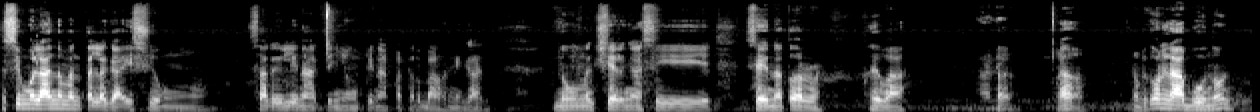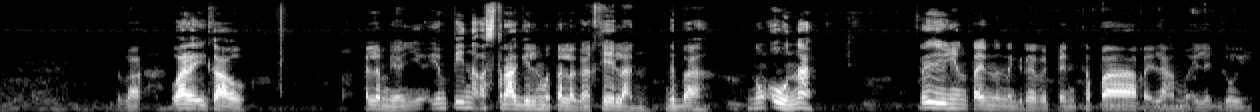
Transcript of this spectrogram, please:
sa simula naman talaga is yung sarili natin yung pinapatrabaho ni God. Nung nag-share nga si Senator, di ba? Ah, ah, sabi ko, ang labo nun. Di ba? Wala ikaw, alam mo yun, yung pinaka-struggle mo talaga, kailan? Di ba? Nung una. Kasi yun yung time na nagre-repent ka pa, kailangan mo i-let go yun.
